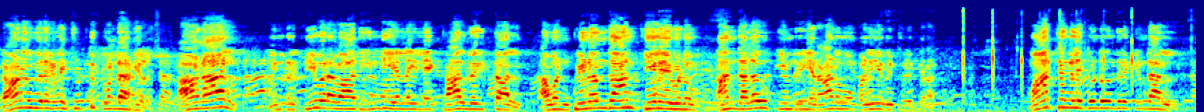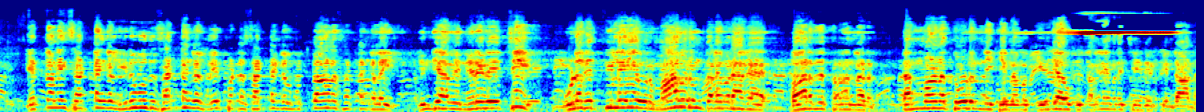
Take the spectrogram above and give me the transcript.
ராணுவ வீரர்களை சுட்டுக் கொண்டார்கள். ஆனால் இன்று தீவிரவாதி இந்திய எல்லையிலே கால் வைத்தால் அவன் பிணம்தான் கீழே விழும். அந்த அளவுக்கு இன்றைய ராணுவம் வழிய விட்டிருக்கிறார் மாற்றங்களை கொண்டு வந்திருக்கின்றால் எத்தனை சட்டங்கள் இருபது சட்டங்கள் மேற்பட்ட சட்டங்கள் முத்தான சட்டங்களை இந்தியாவை நிறைவேற்றி உலகத்திலேயே ஒரு மாபெரும் தலைவராக பாரத பிரதமர் தன்மானத்தோடு இன்னைக்கு நமக்கு இந்தியாவுக்கு தலைமுறை செய்திருக்கின்றான்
